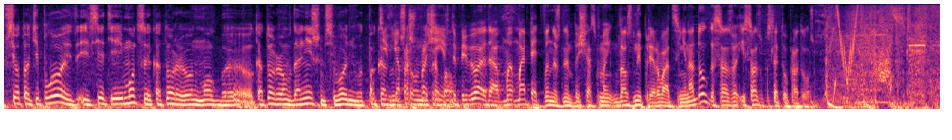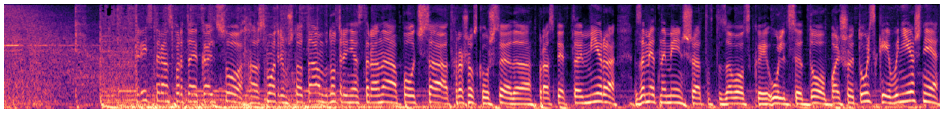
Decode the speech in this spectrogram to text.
все то тепло и, и все те эмоции, которые он мог бы, которые он в дальнейшем сегодня вот показывает, я что прошу он прощения, что перебиваю, да, мы, мы опять вынуждены, сейчас мы должны прерваться ненадолго сразу, и сразу после этого продолжим. Транспортное кольцо. А, Смотрим, что там. Внутренняя сторона полчаса от Хорошевского шоссе до проспекта Мира. Заметно меньше от Автозаводской улицы до Большой Тульской. Внешне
